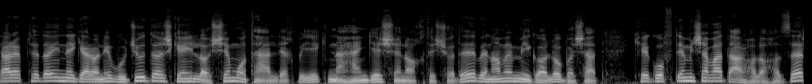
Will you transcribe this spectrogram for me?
در ابتدای نگرانی وجود داشت که این لاشه متعلق به یک نهنگ شناخته شده به نام میگالو باشد که گفته می شود در حال حاضر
